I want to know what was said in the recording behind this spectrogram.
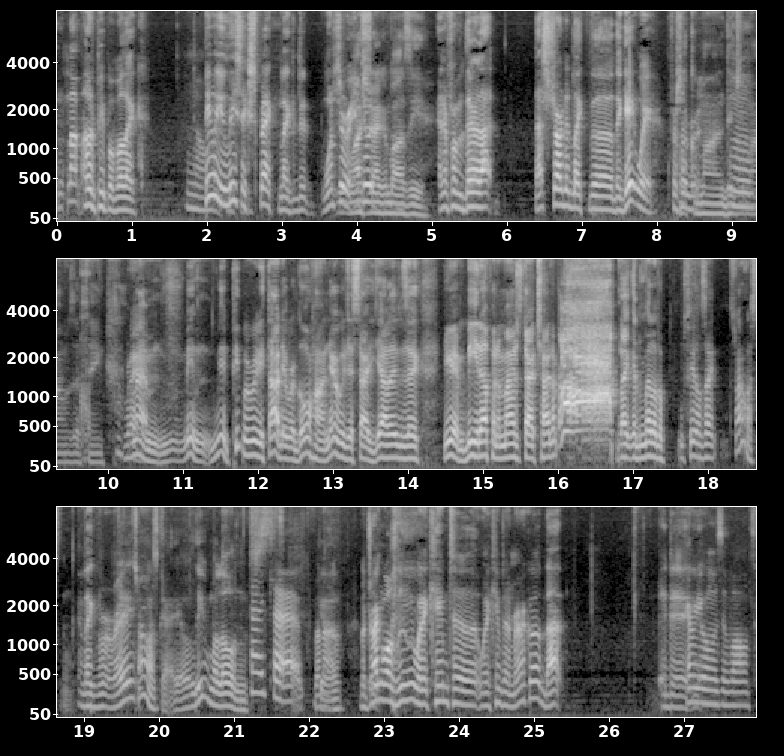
not hood people, but like no. people you least expect, like the, once they're watch into it, Dragon Ball Z. and then from there that that started like the the gateway for some reason. Pokemon, Digimon was a thing. Right. Man, me, me, people really thought they were Gohan. They would just start yelling. It's like you're getting beat up, and the man just start charging up, ah! like in the middle of the field. It's like, what's wrong with this? Like right. What's wrong with this guy? Yo, leave him alone. Okay. You know? But Dragon Ball Z, when it came to when it came to America, that it did Everyone was involved.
